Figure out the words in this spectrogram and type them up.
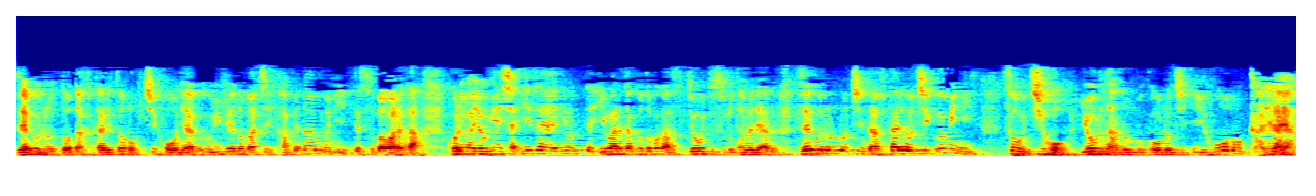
ゼブルンとナフタリとの地方にある海辺の町カペナウムに行って住まわれた。これは預言者イザヤによって言われた言葉が成就するためである。ゼブルンの地ナフタリの地海に沿う地方ヨルダンの向こうの地違法のガリラヤ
